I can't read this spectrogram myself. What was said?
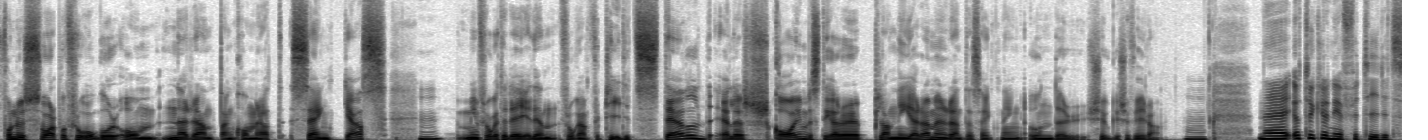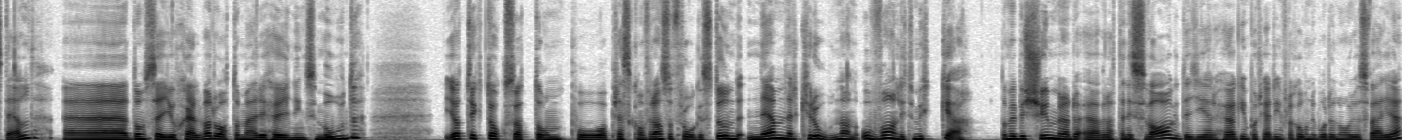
får nu svar på frågor om när räntan kommer att sänkas. Mm. Min fråga till dig, är den frågan för tidigt ställd eller ska investerare planera med en räntesänkning under 2024? Mm. Nej, jag tycker den är för tidigt ställd. Eh, de säger ju själva då att de är i höjningsmod. Jag tyckte också att de på presskonferens och frågestund nämner kronan ovanligt mycket. De är bekymrade över att den är svag. Det ger hög importerad inflation i både Norge och Sverige.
